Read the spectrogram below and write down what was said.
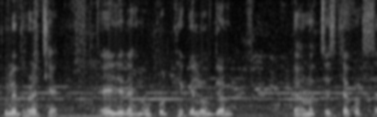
তুলে ধরেছে। এই যে দেখেন, উপর থেকে লোকজন দেখানোর চেষ্টা করছে।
